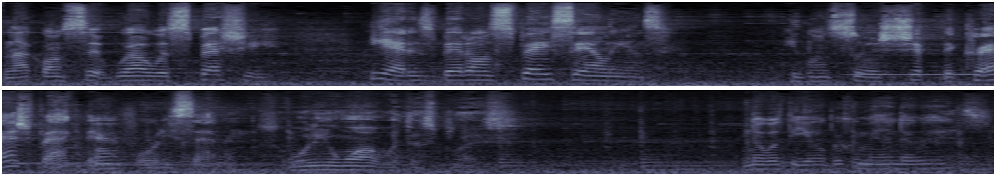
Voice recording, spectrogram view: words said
That's not gonna sit well with Spesh. He had his bet on space aliens. He once saw a ship that crashed back there in 47. So what do you want with this place? Know what the Oberkommando is?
